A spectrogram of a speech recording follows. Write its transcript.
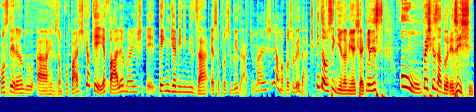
considerando a revisão por partes, que ok, é falha, mas eh, tende a minimizar essa possibilidade. Mas é uma possibilidade. Então, seguindo a minha checklist, um pesquisador existe?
